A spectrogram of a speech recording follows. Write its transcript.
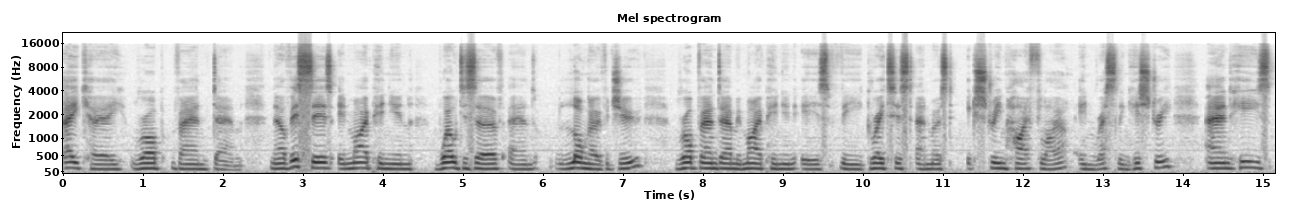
aka Rob Van Dam. Now this is, in my opinion, well deserved and long overdue. Rob Van Dam, in my opinion, is the greatest and most extreme high flyer in wrestling history, and he's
